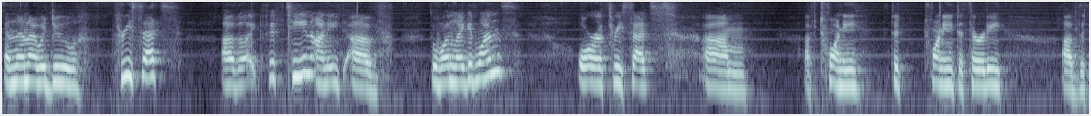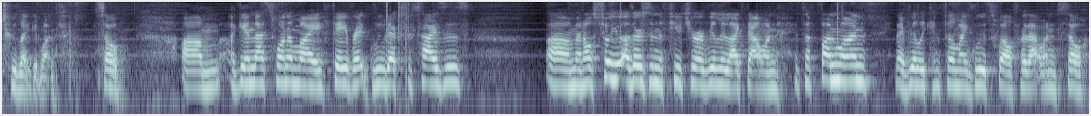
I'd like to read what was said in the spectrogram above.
And then I would do three sets of like 15 on each of the one-legged ones, or three sets um, of 20 to 20 to 30 of the two-legged ones. So um, again, that's one of my favorite glute exercises. Um, and I'll show you others in the future. I really like that one. It's a fun one, and I really can feel my glutes well for that one. So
